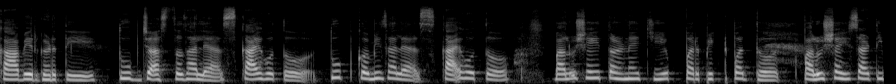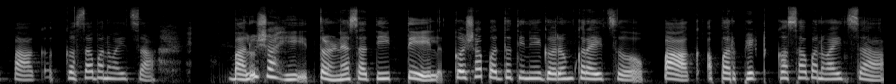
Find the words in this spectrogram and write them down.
का विरघडते तूप जास्त झाल्यास काय होतं? तूप कमी झाल्यास काय होतं? बालुशाही तळण्याची परफेक्ट पद्धत बालुशाहीसाठी पाक कसा बनवायचा? बालुशाही तळण्यासाठी तेल कशा पद्धतीने गरम करायचं? पाक परफेक्ट कसा बनवायचा?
